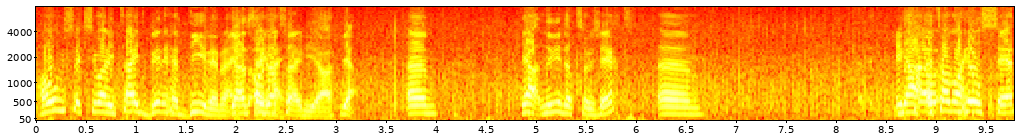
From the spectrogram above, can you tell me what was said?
homoseksualiteit binnen het dierenrijk. ja, oh, dat hij. zei hij, ja. Ehm, ja, nu je dat zo zegt. ehm, ja, zou- het zou wel heel sad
